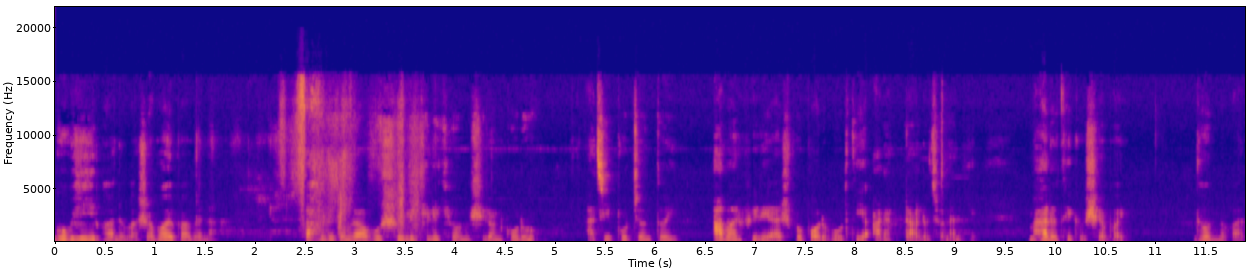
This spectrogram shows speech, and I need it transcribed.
গভীর ভালোবাসা, ভয় পাবে না। তাহলে তোমরা অবশ্যই লিখে লিখে অনুশীলন করো। আজ এ পর্যন্তই। আবার ফিরে আসব পরবর্তী আর একটা আলোচনা নিয়ে। ভালো থেকো সবাই। ধন্যবাদ।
